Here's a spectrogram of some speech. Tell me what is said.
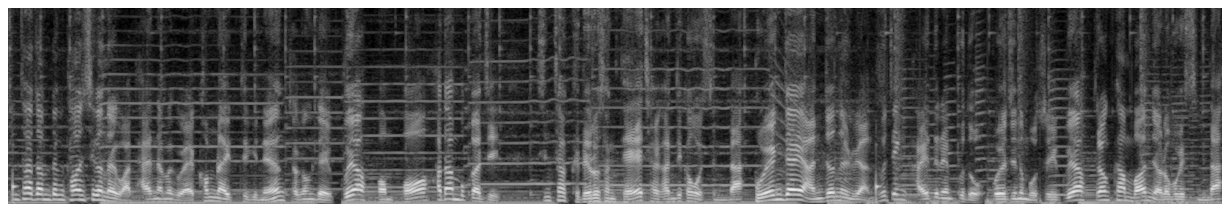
순차점 등 턴 시그널과 다이나믹 웰컴 라이트 기능 적용되어 있고요. 범퍼 하단부까지 신차 그대로 상태에 잘 간직하고 있습니다. 보행자의 안전을 위한 후진 가이드 램프도 보여지는 모습이고요. 트렁크 한번 열어보겠습니다.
